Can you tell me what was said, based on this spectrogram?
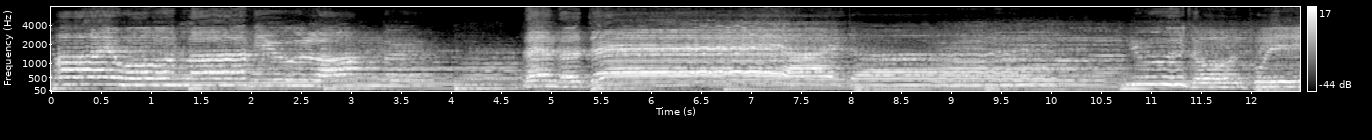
I won't love you longer than the day I die. You don't please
